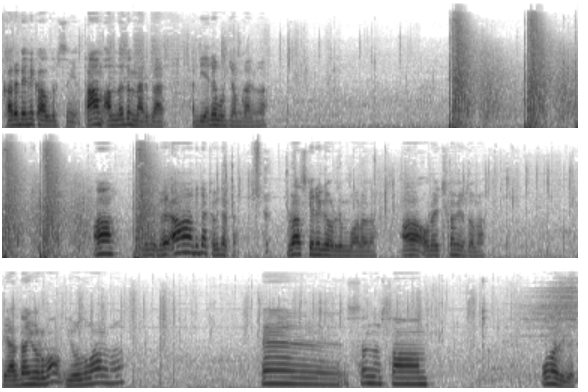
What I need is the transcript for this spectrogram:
Karı beni kaldırsın. Tamam anladım merdiven. Ha, bir yere vuracağım galiba. Aa, bu- böyle, aa bir dakika bir dakika. Rastgele gördüm bu arada. Aa oraya çıkamıyoruz ama. Bir yerden yolu var, yolu var mı? Eee sanırsam olabilir.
